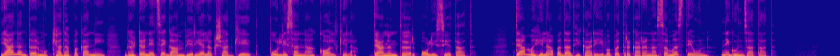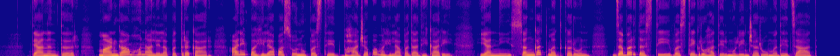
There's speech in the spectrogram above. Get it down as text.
यानंतर मुख्याध्यापकांनी घटनेचे गांभीर्य लक्षात घेत पोलिसांना कॉल केला. त्यानंतर पोलीस येतात. त्या महिला पदाधिकारी व पत्रकारांना समज देऊन निघून जातात. त्यानंतर माणगामहून आलेला पत्रकार आणि पहिल्यापासून उपस्थित भाजप महिला पदाधिकारी यांनी संगतमत करून जबरदस्ती वसतिगृहातील मुलींच्या रूममध्ये जात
